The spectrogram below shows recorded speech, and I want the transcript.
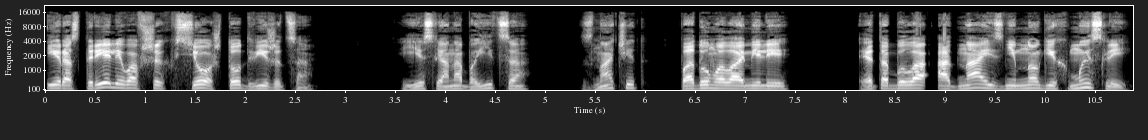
и расстреливавших все, что движется. Если она боится, значит, подумала Амели. Это была одна из немногих мыслей,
